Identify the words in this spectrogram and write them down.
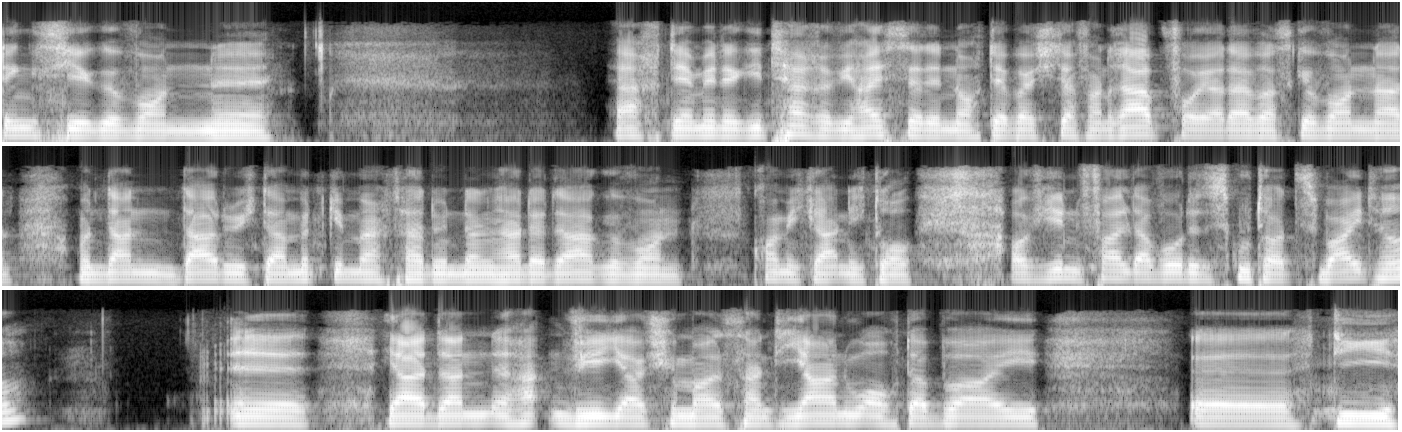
Dings hier gewonnen. Äh, ach, der mit der Gitarre, wie heißt der denn noch? Der bei Stefan Rabfeuer da was gewonnen hat und dann dadurch da mitgemacht hat und dann hat er da gewonnen. Komme ich gerade nicht drauf. Auf jeden Fall, da wurde Scooter Zweiter. Äh, ja, dann hatten wir ja schon mal Santiano auch dabei. Äh, die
